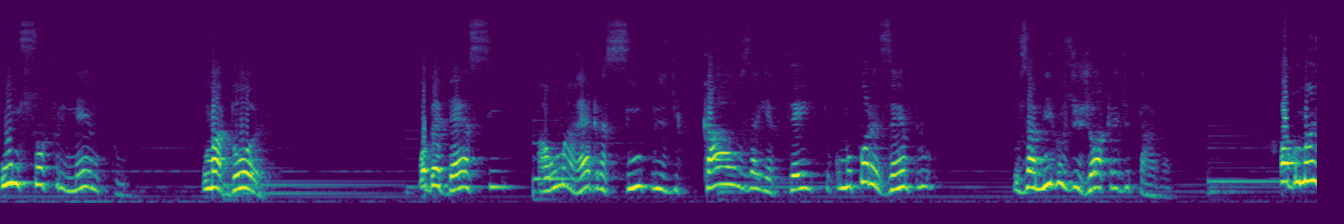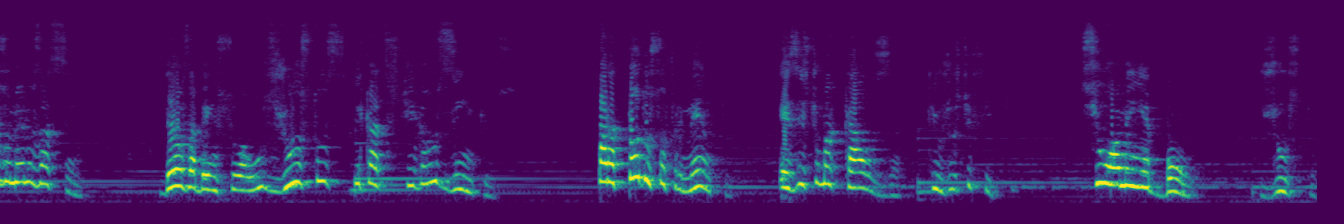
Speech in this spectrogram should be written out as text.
um sofrimento, uma dor, obedece a uma regra simples de causa e efeito, como por exemplo, os amigos de Jó acreditavam. Algo mais ou menos assim. Deus abençoa os justos e castiga os ímpios. Para todo sofrimento, existe uma causa que o justifique. Se o homem é bom, justo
